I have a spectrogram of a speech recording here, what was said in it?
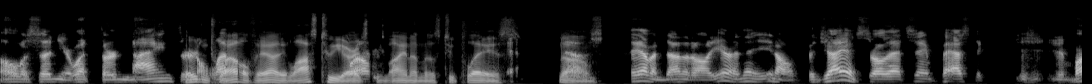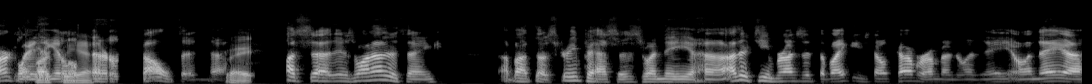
all of a sudden, you're what third and nine, third, third and twelve. Yeah, they lost two yards 12. combined on those two plays. Yeah. Um, they haven't done it all year, and then you know the Giants throw that same pass to Barkley, Barkley they get a little yeah. better result. And uh, right. Plus, uh, there's one other thing about those screen passes when the uh, other team runs it, the Vikings don't cover them, and when they when they uh,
